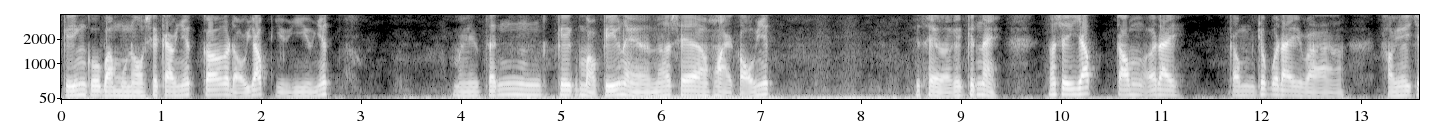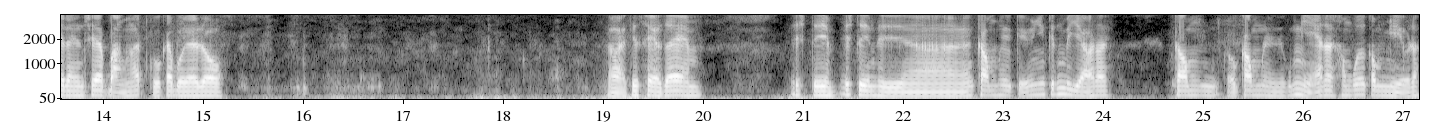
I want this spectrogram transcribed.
Kiến của Bamuno sẽ cao nhất có cái độ dốc nhiều nhiều nhất. Mà tính cái màu kiến này nó sẽ hoài cổ nhất tiếp theo là cái kính này. Nó sẽ dốc cong ở đây cong chút ở đây và hầu như trên đây sẽ bằng hết của Caballero. Rồi tiếp theo tới em. Steam. Steam thì uh, cong theo kiểu những kính bây giờ thôi. Cong độ cong này cũng nhẹ thôi không có cong nhiều đâu.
